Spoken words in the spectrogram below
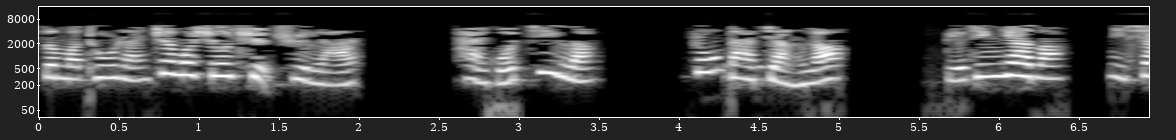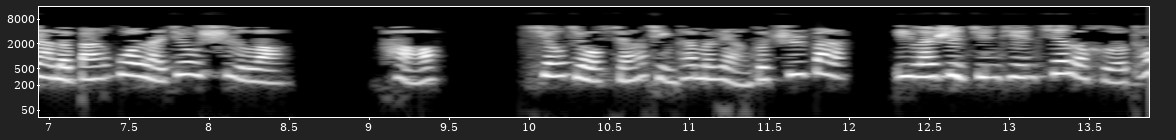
怎么突然这么奢侈去蓝海国际了？中大奖了？别惊讶了，你下了班过来就是了。好，萧九想请他们两个吃饭，一来是今天签了合同，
